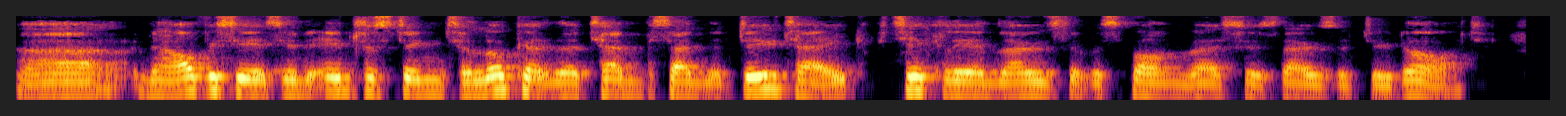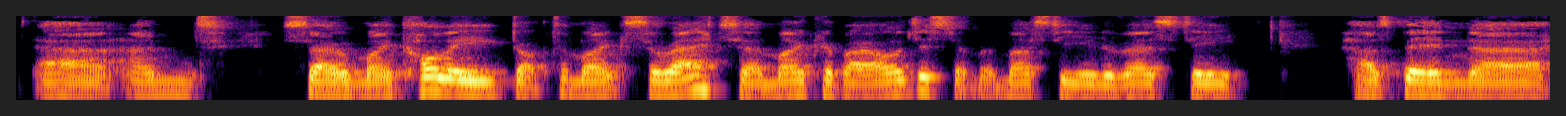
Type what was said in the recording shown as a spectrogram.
Uh, now, obviously, it's interesting to look at the 10% that do take, particularly in those that respond versus those that do not. Uh, and So my colleague, Dr. Mike Surette, a microbiologist at McMaster University, has been uh,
